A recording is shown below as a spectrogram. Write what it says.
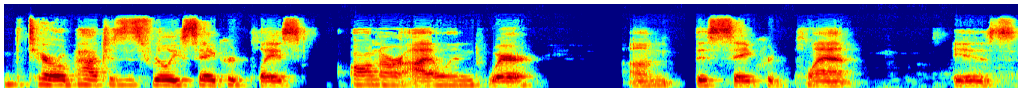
the taro patch is this really sacred place on our island where um, this sacred plant is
